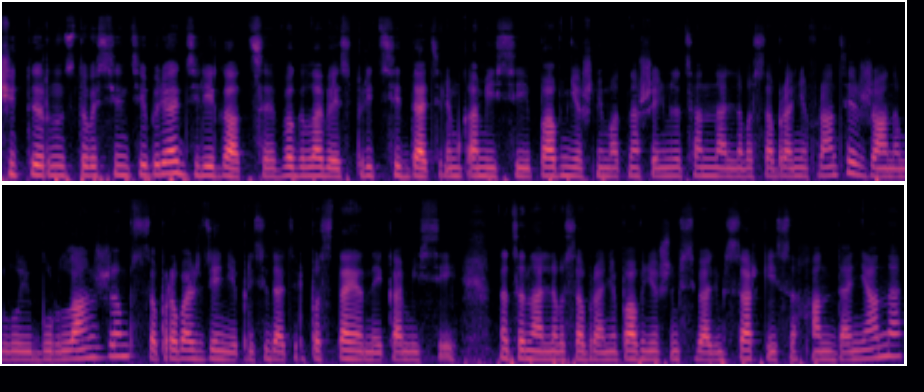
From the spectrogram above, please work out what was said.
14 сентября делегация во главе с председателем комиссии по внешним отношениям Национального собрания Франции Жаном Луи Бурланжем в сопровождении председателя постоянной комиссии Национального собрания по внешним связям Саркиса Ханданяна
